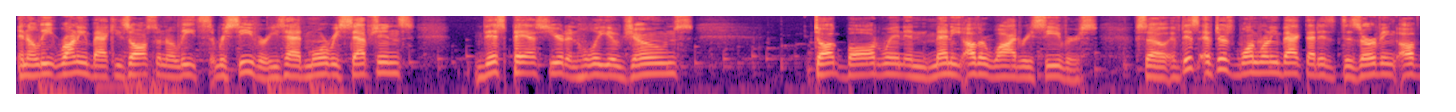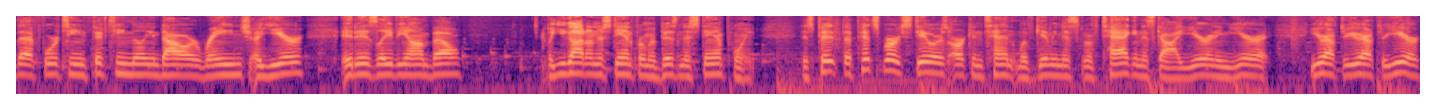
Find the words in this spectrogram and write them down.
an elite running back, he's also an elite receiver. He's had more receptions this past year than Julio Jones, Doug Baldwin, and many other wide receivers. So if this if there's one running back that is deserving of that 14, 15 million dollar range a year, it is Le'Veon Bell. But you got to understand from a business standpoint, this the Pittsburgh Steelers are content with giving this with tagging this guy year in and year year after year after year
